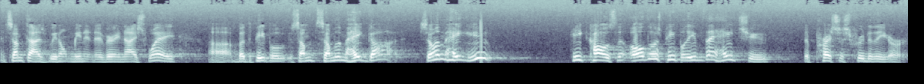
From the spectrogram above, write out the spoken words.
And sometimes we don't mean it in a very nice way, uh, but the people, some, some of them hate God. Some of them hate you. He calls all those people, even if they hate you, the precious fruit of the earth.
